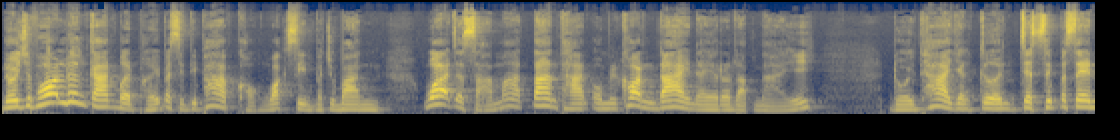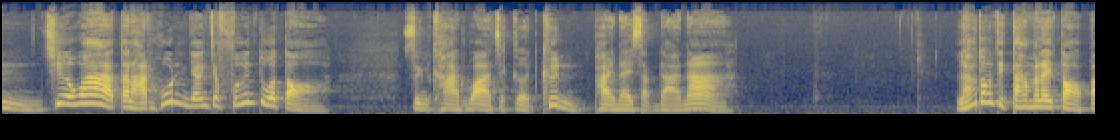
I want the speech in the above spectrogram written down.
โดยเฉพาะเรื่องการเปิดเผยประสิทธิภาพของวัคซีนปัจจุบัน ว่าจะสามารถต้านทานโอมิครอนได้ในระดับไหน โดยถ้ายังเกิน 70%เชื่อว่าตลาดหุ้นยังจะฟื้นตัวต่อ ซึ่งคาดว่าจะเกิดขึ้นภายในสัปดาห์หน้า แล้วต้องติดตามอะไรต่อไป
